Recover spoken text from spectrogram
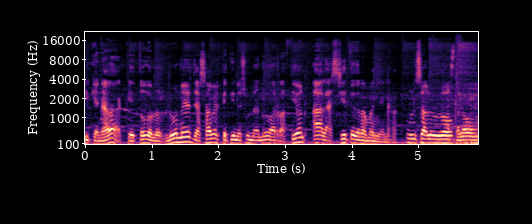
Y que nada, que todos los lunes ya sabes que tienes una nueva ración a las 7 de la mañana. Un saludo. Hasta luego.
